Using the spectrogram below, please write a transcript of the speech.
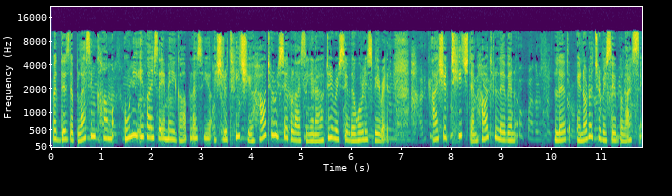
But does the blessing come only if I say, May God bless you? I should teach you how to receive blessing and how to receive the Holy Spirit. I should teach them how to live in, live in order to receive blessing.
